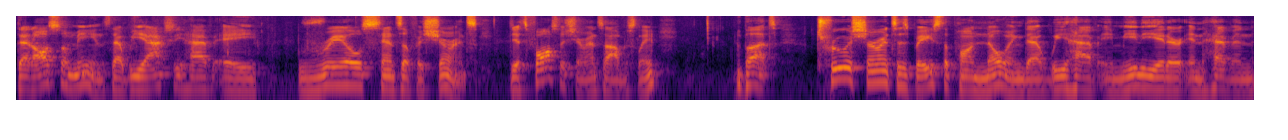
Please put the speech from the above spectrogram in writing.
That also means that we actually have a real sense of assurance. There's false assurance, obviously, but true assurance is based upon knowing that we have a mediator in heaven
